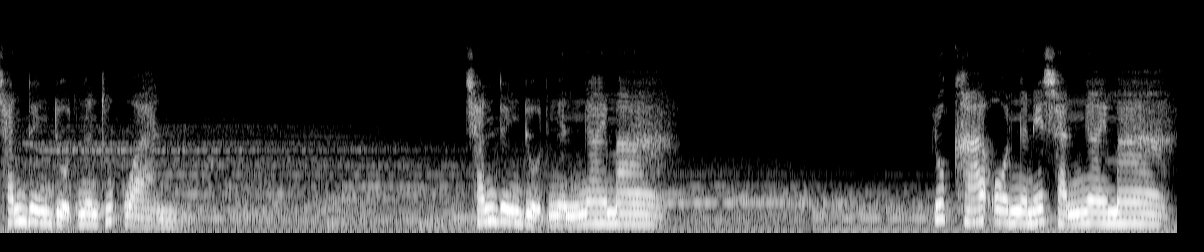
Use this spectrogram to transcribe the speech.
ฉันดึงดูดเงินทุกวัน ฉันดึงดูดเงินง่ายมาก ลูกค้าโอนเงินให้ฉันง่ายมาก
